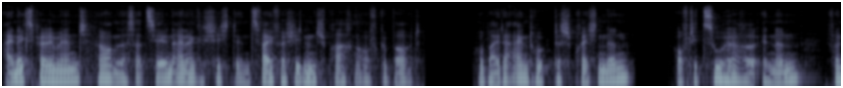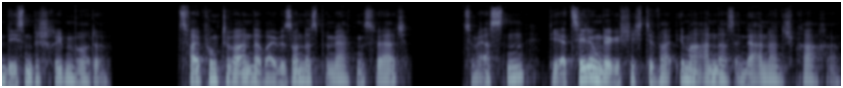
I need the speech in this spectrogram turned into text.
Ein Experiment war um das Erzählen einer Geschichte in zwei verschiedenen Sprachen aufgebaut, wobei der Eindruck des Sprechenden auf die Zuhörerinnen von diesen beschrieben wurde. Zwei Punkte waren dabei besonders bemerkenswert. Zum ersten, die Erzählung der Geschichte war immer anders in der anderen Sprache.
